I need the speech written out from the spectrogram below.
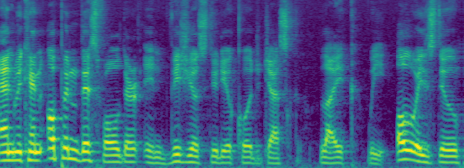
and we can open this folder in Visual Studio Code just like we always do.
